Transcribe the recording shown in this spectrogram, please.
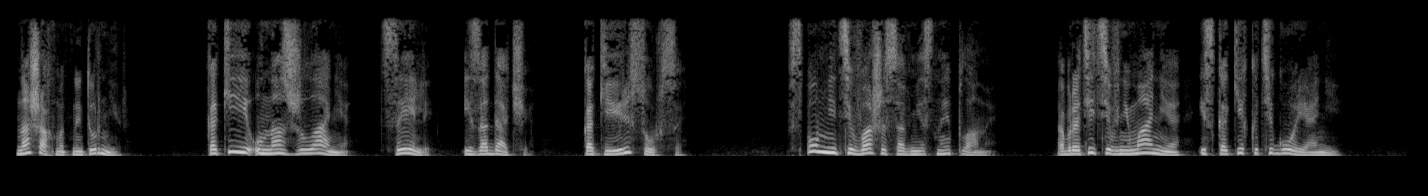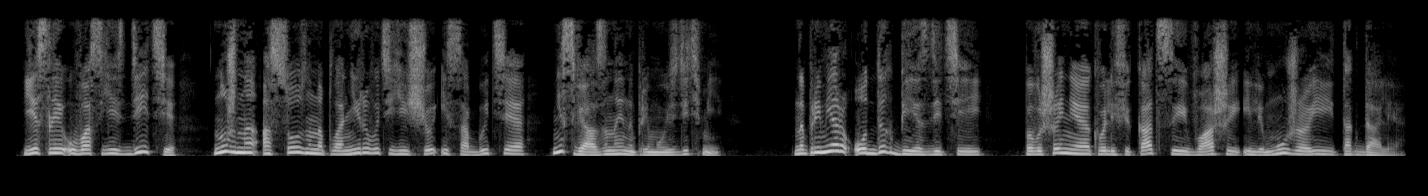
на шахматный турнир. Какие у нас желания, цели, и задачи? Какие ресурсы? Вспомните ваши совместные планы. Обратите внимание, из каких категорий они. Если у вас есть дети, нужно осознанно планировать еще и события, не связанные напрямую с детьми. Например, отдых без детей, повышение квалификации вашей или мужа и так далее.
